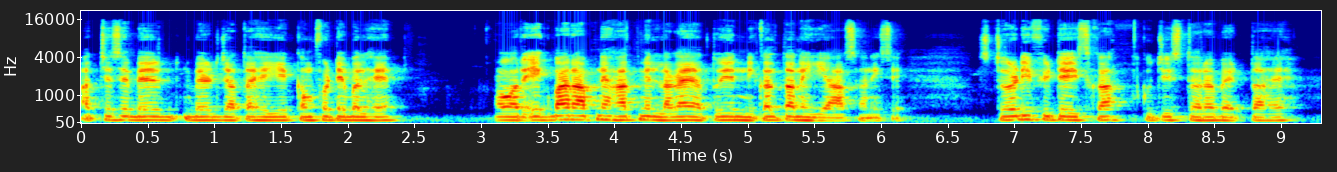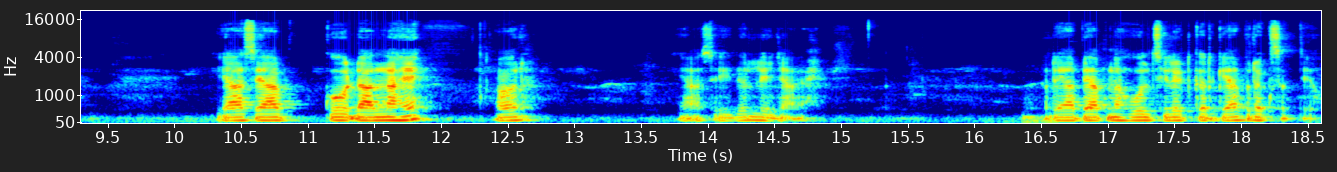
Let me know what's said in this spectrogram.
अच्छे से बैठ बैठ जाता है, ये कंफर्टेबल है। और एक बार आपने हाथ में लगाया तो ये निकलता नहीं है आसानी से। स्टडी फिट है इसका, कुछ इस तरह बैठता है। यहाँ से आपको डालना है और यहाँ से इधर ले जाना है। और यहाँ पे अपना होल सिलेक्ट करके आप रख सकते हो।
